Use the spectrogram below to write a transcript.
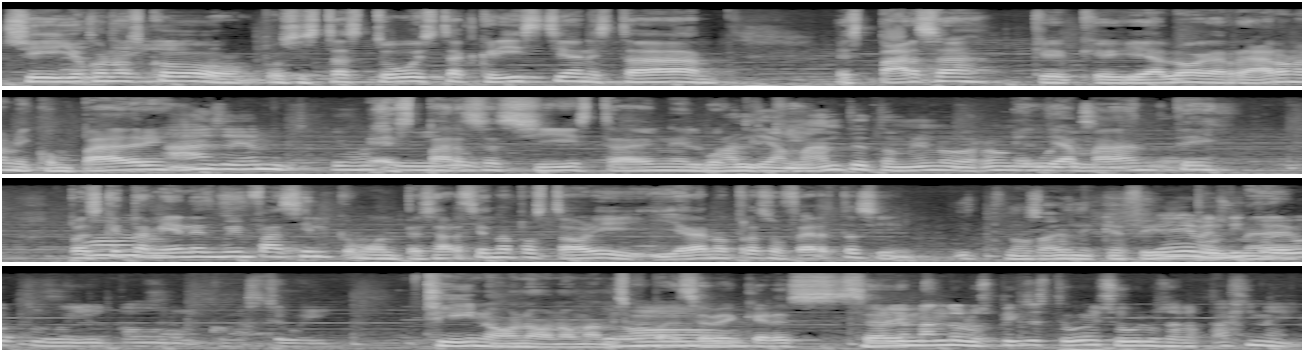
Sí, yo conozco, ahí, pues estás tú, está Cristian, está Esparza, que, que ya lo agarraron a mi compadre. Ah, ese ya me Esparza sí está en el Al botiquín. diamante también lo agarraron. El que diamante. Pues que Ah. también es muy fácil como empezar siendo apostador y, y llegan otras ofertas y... Y no sabes ni qué Eh, film. pues, bendito me- Dios, pues, güey, yo todo con este güey. Sí, no, no, no mames, No. compadre. Se ve que eres... Yo ve- le mando los pics de este güey, súbelos a la página y.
